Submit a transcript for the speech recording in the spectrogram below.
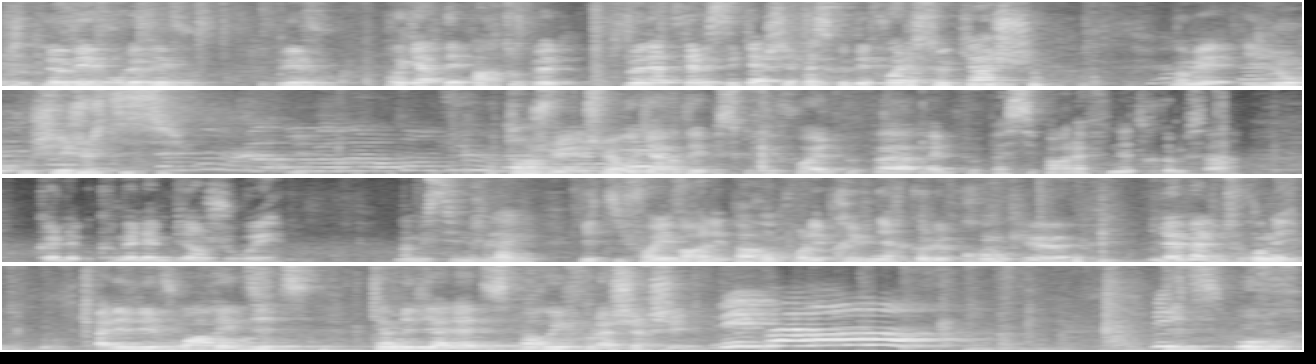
vite, levez-vous, levez-vous, levez-vous. Regardez partout, peut- peut-être qu'elle s'est cachée parce que des fois elle se cache. Non mais ils l'ont couchée juste ici. Attends, je vais, je vais regarder parce que des fois elle peut pas, elle peut passer par la fenêtre comme ça, comme elle, comme elle aime bien jouer. Non mais c'est une blague. Vite, il faut aller voir les parents pour les prévenir que le prank euh, il a mal tourné. Allez les voir et dites Camélia elle a disparu, il faut la chercher. Les parents Vite, ouvre.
